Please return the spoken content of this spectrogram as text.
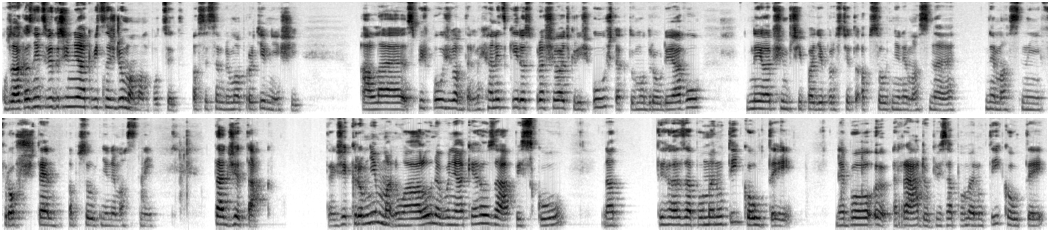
U zákaznic vydržím nějak víc než doma, mám pocit. Asi jsem doma protivnější ale spíš používám ten mechanický rozprašovač, když už, tak tu modrou diavu. V nejlepším případě prostě to absolutně nemasné, nemastný froš, ten absolutně nemastný. Takže tak. Takže kromě manuálu nebo nějakého zápisku na tyhle zapomenutý kouty, nebo e, rádoby zapomenutý kouty,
